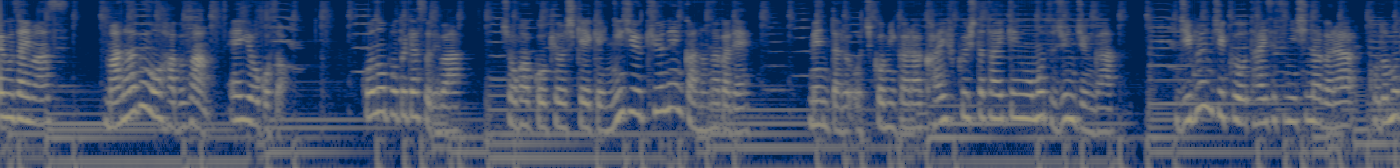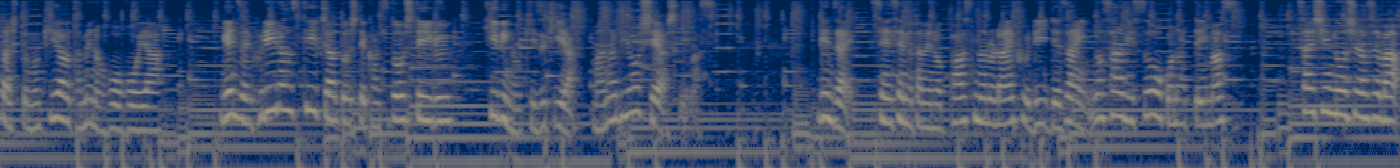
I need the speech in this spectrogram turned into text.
ようございます。学ぶをハブファンへようこそ。このポッドキャストでは小学校教師経験29年間の中でメンタル落ち込みから回復した体験を持つじゅんじゅんが自分軸を大切にしながら子どもたちと向き合うための方法や現在フリーランスティーチャーとして活動している日々の気づきや学びをシェアしています。現在先生のためのパーソナルライフリデザインのサービスを行っています。最新のお知らせは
